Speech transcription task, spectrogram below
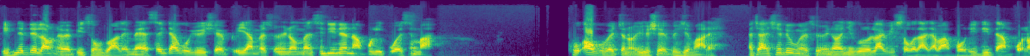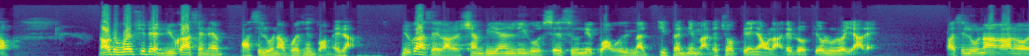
ဒီနှစ်တစ်လောက်နဲ့ပဲပြီးဆုံးသွားလိမ့်မယ်စိတ်ကြောက်ကိုရွေးချယ်ပေးရမယ်ဆိုရင်တော့ Man City နဲ့နာပိုလီပွဲစဉ်မှာကိုအောက်ကိုပဲကျွန်တော်ရွေးချယ်ပေးခြင်းပါတယ် အကြိုက်ရှင်းတူမယ်ဆိုရင်တော့ညီကိုတို့လိုက်ပြီးစောကစားကြပါ body တီးတန့်ပေါ့နော်နောက်တစ်ပွဲဖြစ်တဲ့ Newcastle နဲ့ Barcelona ပွဲစဉ်သွားမယ်ဗျ Newcastle ကတော့ Champions League ကိုဆယ်စုနှစ်กว่าဝေးပြီးမှဒီဘက်နှစ်မှာတကြောပြန်ရောက်လာတယ်လို့ပြောလို့တော့ရတယ်ဘာစီလိုနာကတော့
